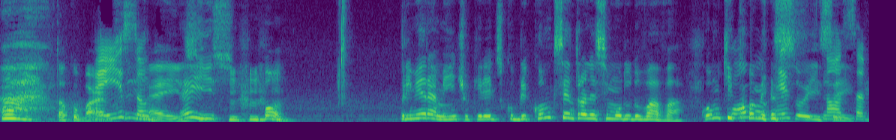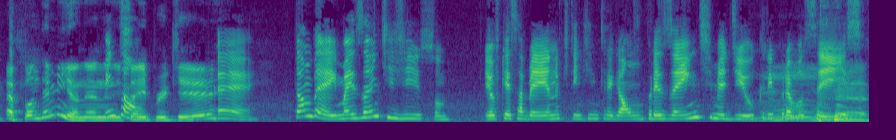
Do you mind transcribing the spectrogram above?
Ah, toca o barco. É isso? É isso. É isso. Bom, primeiramente eu queria descobrir como que você entrou nesse mundo do Vavá. Como que Como começou esse- isso aí? Nossa, É pandemia, né? Isso Então, aí, porque. é. Também, mas antes disso, eu fiquei sabendo que tem que entregar um presente medíocre pra Hum. vocês. É.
